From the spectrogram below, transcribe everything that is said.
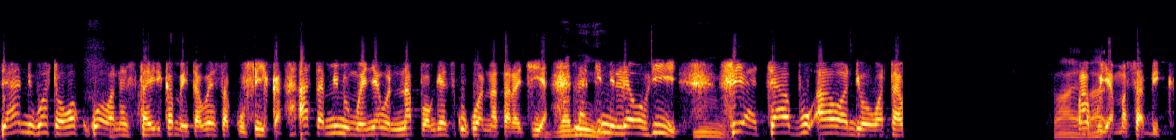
yaani watu hawakukuwa wanastahili kama itaweza kufika. Hata mimi mwenyewe ninapoongea sikukuwa natarajia, lakini leo hii hmm, si ajabu hawa ndio wata babu ya mashabiki.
